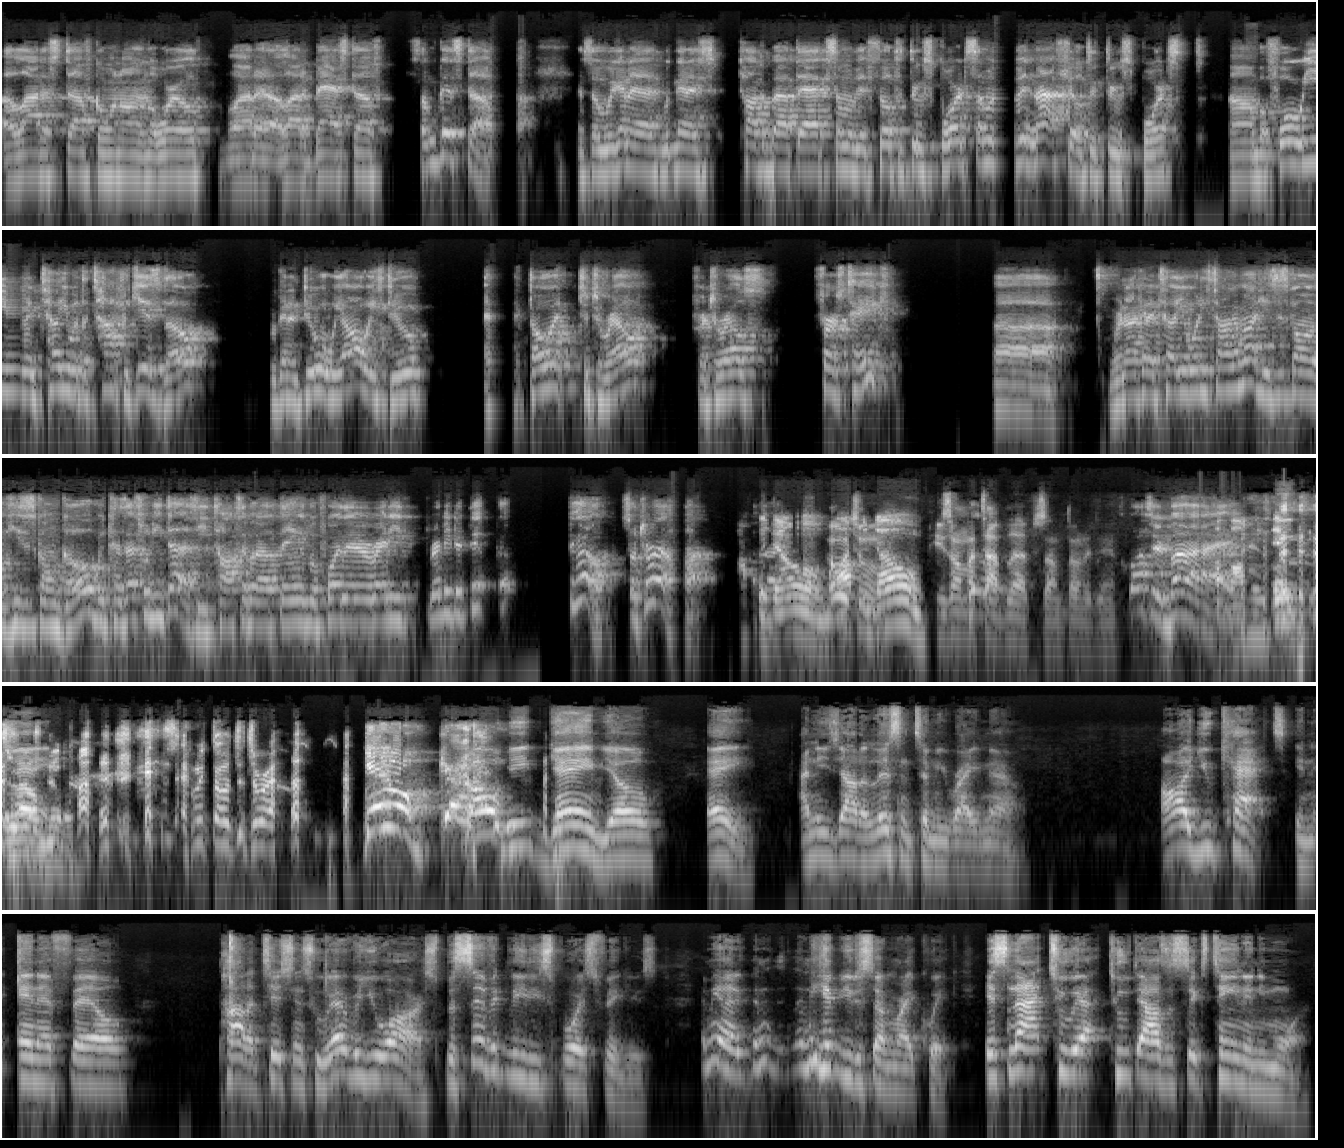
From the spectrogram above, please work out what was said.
a lot of stuff going on in the world, a lot of a lot of bad stuff, some good stuff. And so we're gonna we're gonna talk about that. Some of it filtered through sports, some of it not filtered through sports. Um, before we even tell you what the topic is, though, we're gonna do what we always do and throw it to Terrell for Terrell's first take. Uh, we're not going to tell you what he's talking about. He's just going. He's just going to go because that's what he does. He talks about things before they're ready, ready to, to go. So Terrell, Off the dome. Off the dome. He's on my top left, so I'm throwing it to him. sponsored by. we throw it to Terrell. Get him! Get him! Deep game, yo. Hey, I need y'all to listen to me right now. All you cats in NFL, politicians, whoever you are, specifically these sports figures. Let me, let me hit you to something right quick. It's not two, 2016 anymore.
